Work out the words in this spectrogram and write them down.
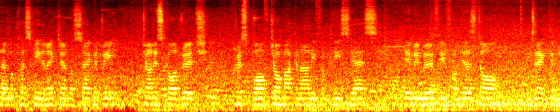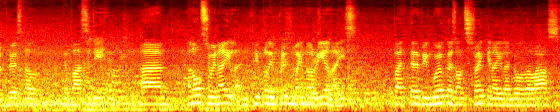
Len McCluskey, the Unite General Secretary, Janice Godrich, Chris Baugh, John McInally from PCS, Amy Murphy from Usdaw, executive in a personal capacity. Um, and also in Ireland, people in Britain might not realise, but there have been workers on strike in Ireland over the last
